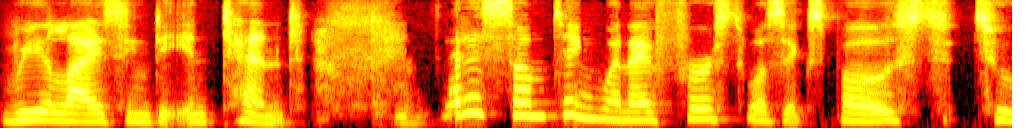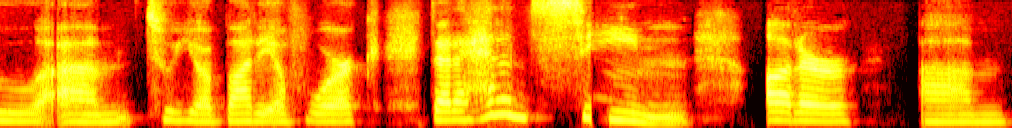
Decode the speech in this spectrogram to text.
realizing the intent mm-hmm. that is something when i first was exposed to um, to your body of work that i hadn't seen other um,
